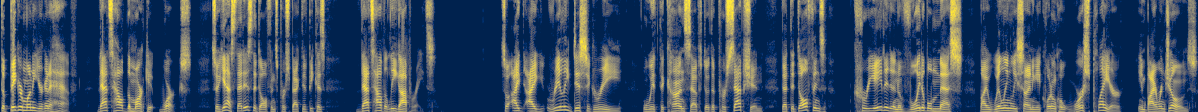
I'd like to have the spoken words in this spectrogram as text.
the bigger money you're going to have. That's how the market works. So, yes, that is the Dolphins' perspective because that's how the league operates. So I, I really disagree with the concept or the perception that the Dolphins created an avoidable mess by willingly signing a quote unquote worse player in Byron Jones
